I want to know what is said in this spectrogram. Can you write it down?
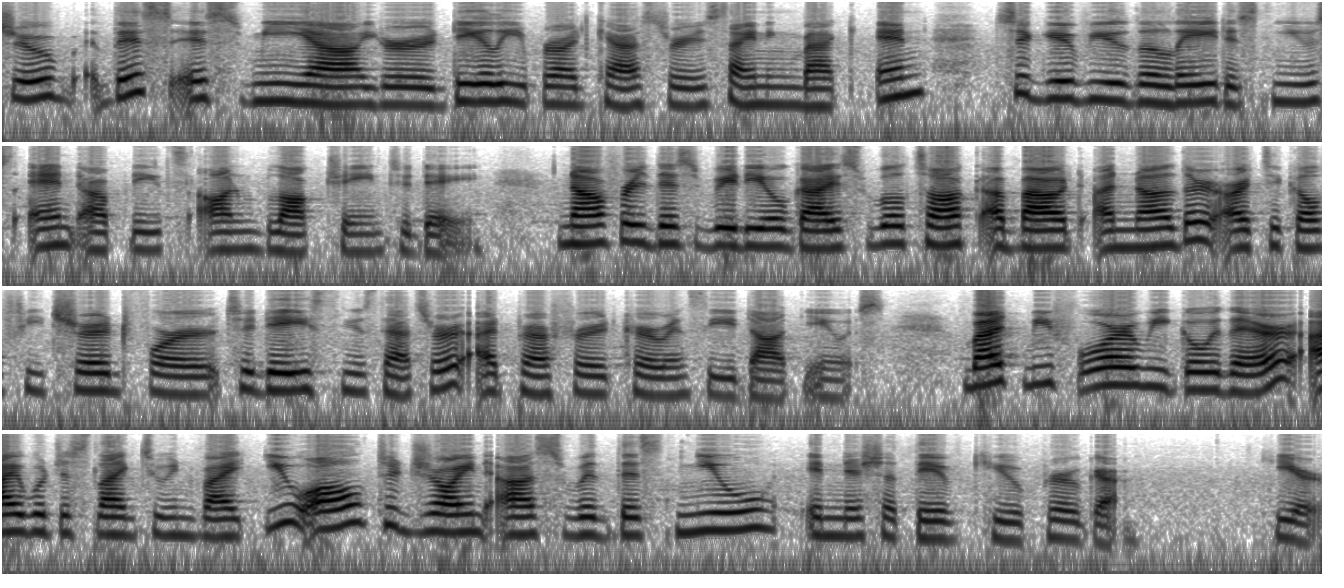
YouTube. This is Mia, your daily broadcaster, signing back in to give you the latest news and updates on blockchain today. Now for this video guys, we'll talk about another article featured for today's newsletter at preferredcurrency.news. But before we go there, I would just like to invite you all to join us with this new Initiative Q program here.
